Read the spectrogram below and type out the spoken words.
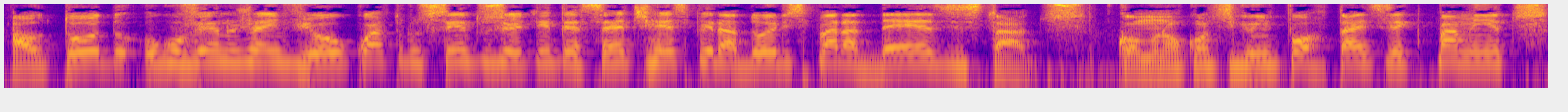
Ao todo, o governo já enviou 400 287 respiradores para 10 estados. Como não conseguiu importar esses equipamentos,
